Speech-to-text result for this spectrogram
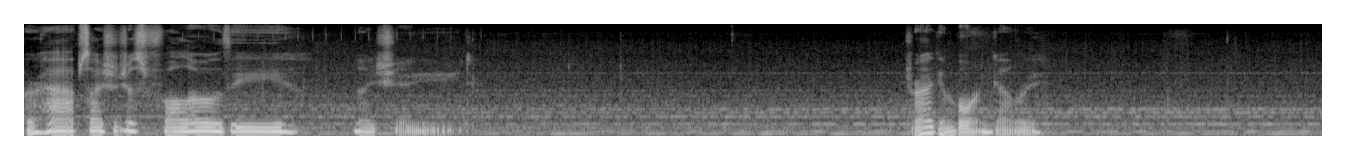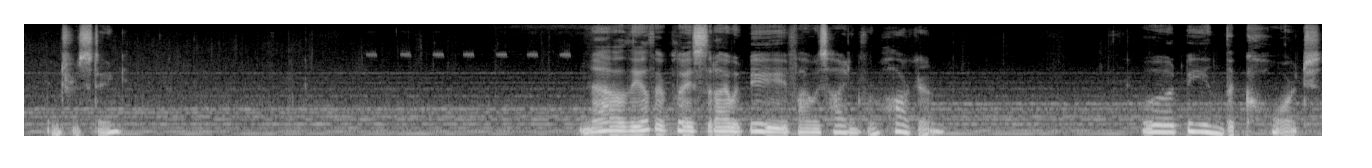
Perhaps I should just follow the Nightshade. Dragonborn Gallery. Interesting. Now, the other place that I would be if I was hiding from Harkon would be in the court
